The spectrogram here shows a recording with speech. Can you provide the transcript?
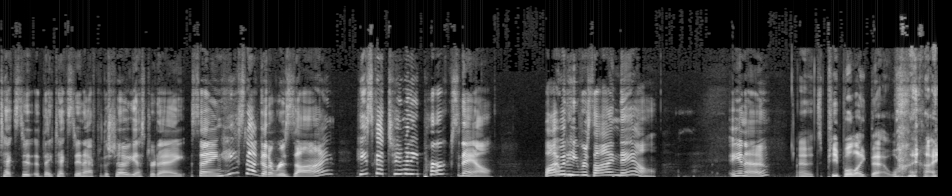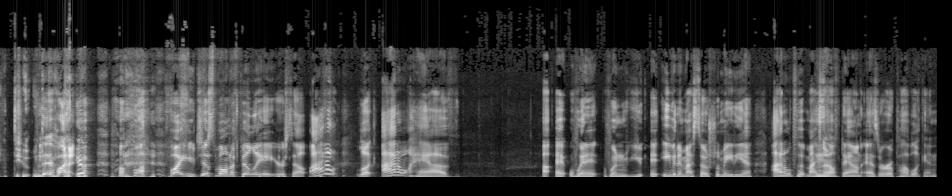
texted. They texted in after the show yesterday saying he's not going to resign. He's got too many perks now. Why would he resign now? You know, And it's people like that why I do. why, you, why, why you just won't affiliate yourself. I don't look. I don't have uh, when it when you even in my social media, I don't put myself down as a Republican.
